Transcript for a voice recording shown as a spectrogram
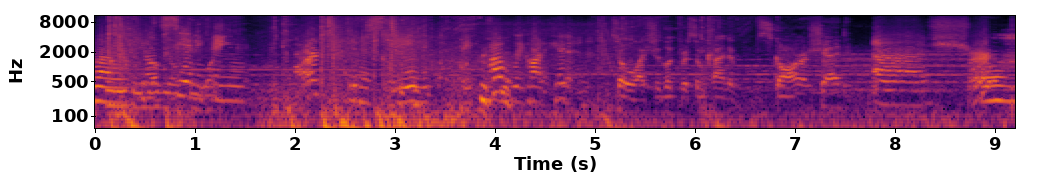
Well, you don't see anything Arcanist They probably caught it hidden. So I should look for some kind of scar shed? Uh, sure.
